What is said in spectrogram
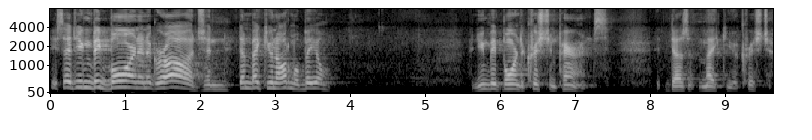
He said you can be born in a garage and it doesn't make you an automobile. And you can be born to Christian parents. It doesn't make you a Christian.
